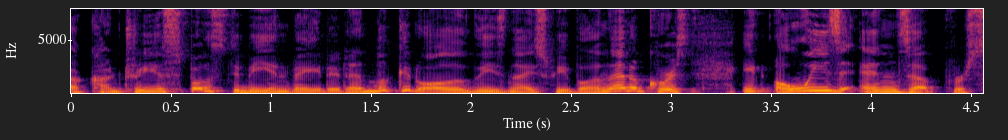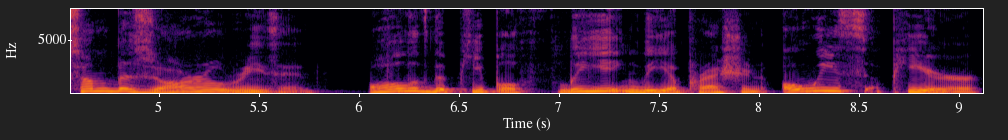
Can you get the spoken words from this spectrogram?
a, country is supposed to be invaded. And look at all of these nice people. And then, of course, it always ends up, for some bizarro reason, all of the people fleeing the oppression always appear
